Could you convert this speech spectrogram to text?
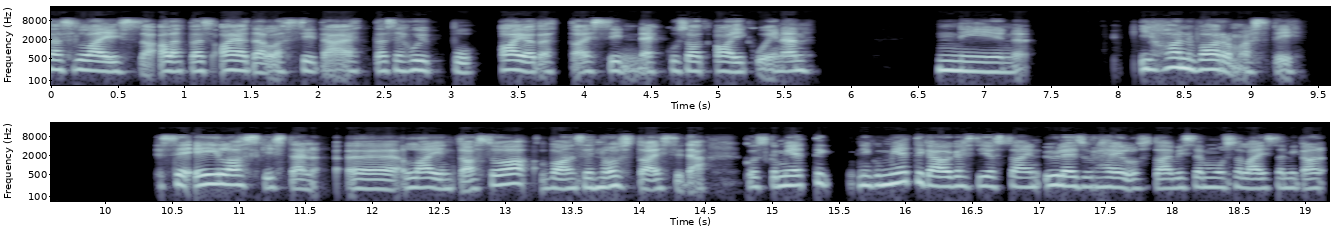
tässä laissa alettaisiin ajatella sitä, että se huippu ajotettaisiin sinne, kun sä oot aikuinen, niin ihan varmasti se ei laskisi tämän ö, lain tasoa, vaan se nostaisi sitä. Koska mietti, niin kuin miettikää oikeasti jossain yleisurheilussa tai missä muussa laissa, mikä, on,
